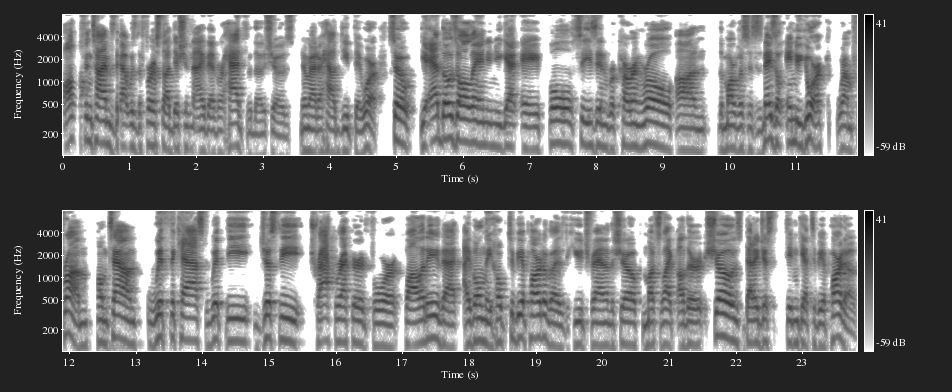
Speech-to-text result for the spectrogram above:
oftentimes that was the first audition I've ever had for those shows, no matter how deep they were. So you add those all in and you get a full season recurring role on the Marvelous Mrs. Maisel in New York, where I'm from, hometown, with the cast, with the just the track record for quality that I've only hoped to be a part of. I was a huge fan of the show, much like other shows that I just didn't get to be a part of.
